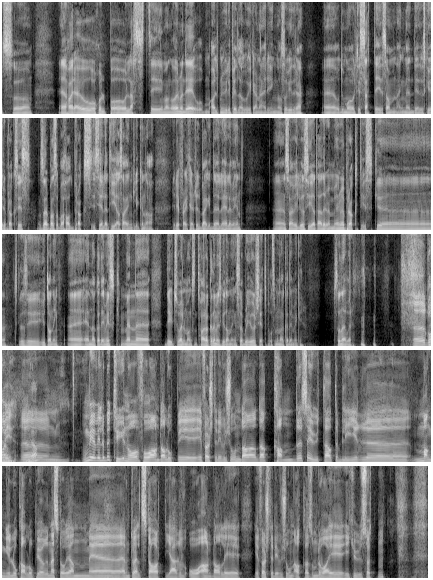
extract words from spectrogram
så Eh, har jeg jo holdt på og lest i mange år, men det er jo alt mulig pedagogikk, ernæring osv. Og, eh, og du må alltid sette det i sammenheng med det du skal gjøre i praksis. Og så har jeg passa på å ha praksis hele tida, så jeg egentlig kunne ha reflektert ut begge deler hele veien. Eh, så jeg vil jo si at jeg drev mer med praktisk uh, si, utdanning uh, enn akademisk. Men uh, det er jo ikke så veldig mange som tar akademisk utdanning, så jeg blir jo sett på som en akademiker. Sånn er det bare. Roy, ja. Hvor mye vil det bety nå å få Arendal opp i, i førstedivisjon? Da, da kan det se ut til at det blir uh, mange lokaloppgjør neste år igjen, med eventuelt Start, Jerv og Arendal i, i førstedivisjon, akkurat som det var i, i 2017?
